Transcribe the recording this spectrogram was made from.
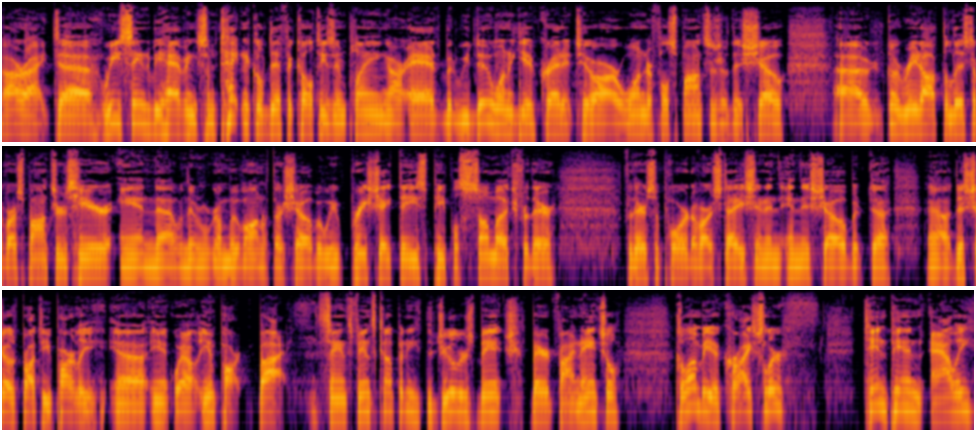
All right. Uh, we seem to be having some technical difficulties in playing our ads, but we do want to give credit to our wonderful sponsors of this show. Uh, we're going to read off the list of our sponsors here, and uh, then we're going to move on with our show. But we appreciate these people so much for their for their support of our station and, and this show. But uh, uh, this show is brought to you partly, uh, in, well, in part by Sands Fence Company, the Jewelers Bench, Baird Financial, Columbia Chrysler, Ten Pin Alley,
